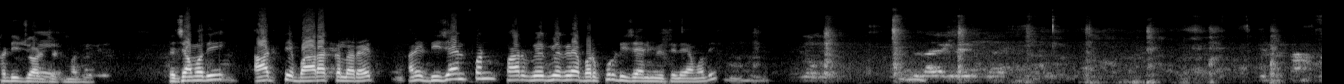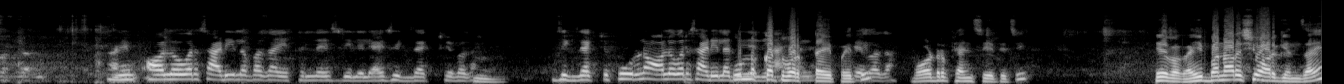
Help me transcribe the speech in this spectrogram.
खडी जॉर्जेटमध्ये. त्याच्यामध्ये आठ ते बारा कलर आहेत. आणि डिझाईन पण फार वेगवेगळ्या भरपूर डिझाईन मिळतील यामध्ये. आणि ऑल ओव्हर साडीला बघा इथे लेस दिलेली आहे झिगझॅगचे बघा. झिगझॅगचे पूर्ण ऑल ओव्हर साडीला पूर्ण दिलेली कट वर्क आहे. टाईप आहे ती. बघा. बॉर्डर फॅन्सी आहे त्याची. हे बघा ही बनारसी ऑर्गेन्ज आहे.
